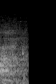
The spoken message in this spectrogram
Ugh.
